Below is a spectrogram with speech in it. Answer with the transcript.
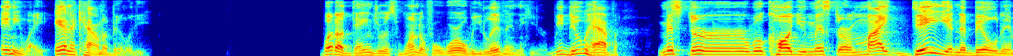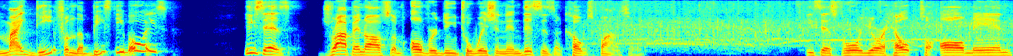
Anyway, and accountability. What a dangerous, wonderful world we live in here. We do have Mr. We'll call you Mr. Mike D in the building. Mike D from the Beastie Boys. He says, dropping off some overdue tuition, and this is a Coke sponsor. He says, for your help to all men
